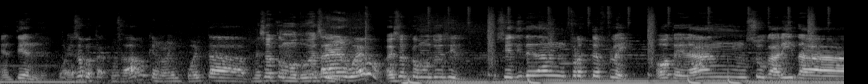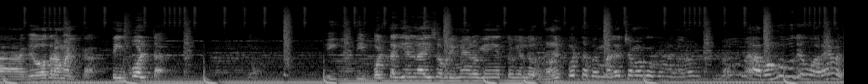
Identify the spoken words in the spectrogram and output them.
¿Entiendes? Por eso pues está excusada porque no le importa... Eso es como tú No está en el decir. juego. Eso es como tú decir, si a ti te dan Frosted Flake o te dan su carita que otra marca, ¿te importa? No. ¿Y te importa quién la hizo primero, quién esto, quién lo otro? No le importa, pues me la chamaco como que no, no, me la pongo porque whatever.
